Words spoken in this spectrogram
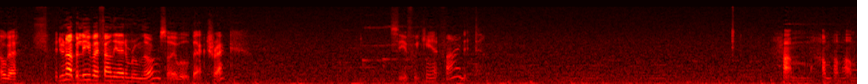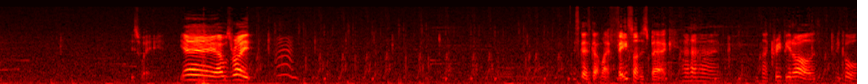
Oh god. I do not believe I found the item room though, so I will backtrack. See if we can't find it. Hum, hum, hum, hum. This way. Yay, I was right! This guy's got my face on his back. Not creepy at all. It's pretty cool.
